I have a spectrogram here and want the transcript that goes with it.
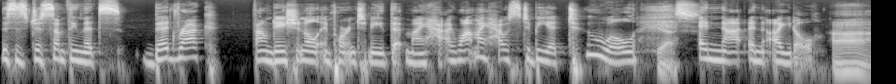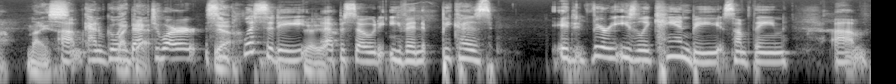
This is just something that's bedrock foundational important to me that my I want my house to be a tool yes and not an idol ah nice um, kind of going like back that. to our simplicity yeah. Yeah, yeah. episode even because it very easily can be something um,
